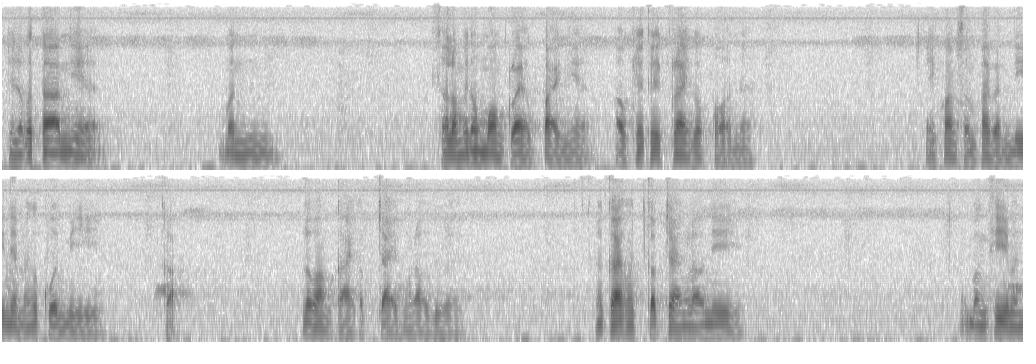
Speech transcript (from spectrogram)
อย่างเราก็ตามเนี่ย มัน ถ้าเราไม่ต้องมองไกลออกไปเนี่ย เอาแค่ใกล้ๆก็พอนะในความสัมพันธ์แบบนี้เนี่ยมันก็ควรมีกับระหว่างกายกับใจของเราด้วยกายกับใจของเรานี่ บางทีมัน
